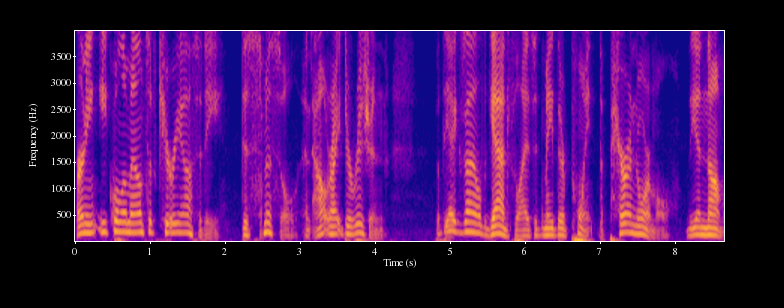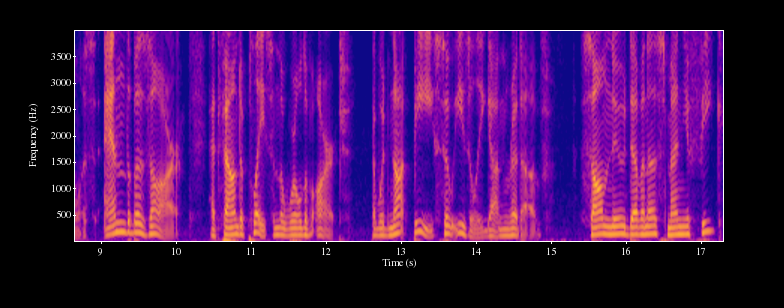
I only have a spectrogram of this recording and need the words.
earning equal amounts of curiosity, dismissal, and outright derision. But the exiled gadflies had made their point. The paranormal, the anomalous, and the bizarre had found a place in the world of art and would not be so easily gotten rid of. Sommes-nous devenus magnifiques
